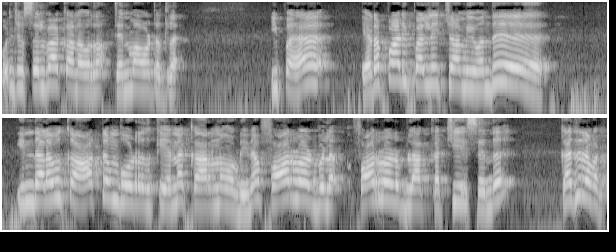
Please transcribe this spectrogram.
கொஞ்சம் செல்வாக்கானவர் தான் தென் மாவட்டத்தில். இப்போ எடப்பாடி பழனிசாமி வந்து இந்த அளவுக்கு ஆட்டம் போடுறதுக்கு என்ன காரணம் அப்படின்னா ஃபார்வர்டு பிளா ஃபார்வர்டு பிளாக் கட்சியை சேர்ந்த கதிரவன்.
